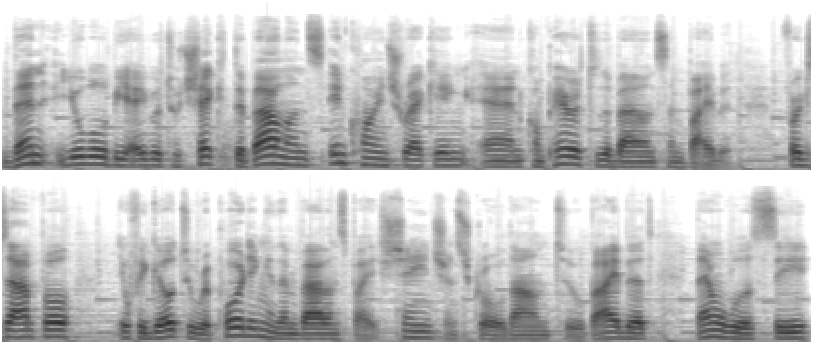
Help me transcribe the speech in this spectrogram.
then you will be able to check the balance in CoinTracking and compare it to the balance in Bybit. For example, if we go to reporting and then balance by exchange and scroll down to Bybit, then we will see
